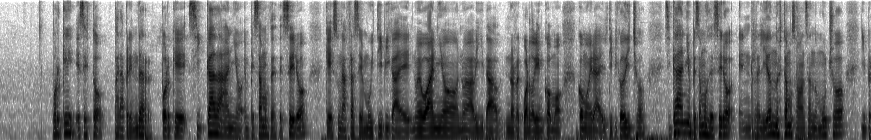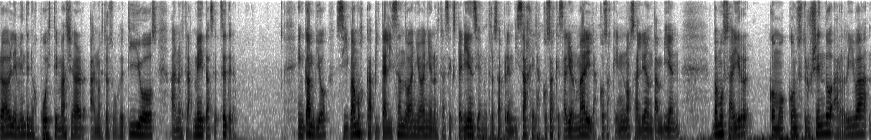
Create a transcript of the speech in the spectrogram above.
¿Por qué es esto? Para aprender, porque si cada año empezamos desde cero, que es una frase muy típica de nuevo año, nueva vida, no recuerdo bien cómo, cómo era el típico dicho. Si cada año empezamos de cero, en realidad no estamos avanzando mucho y probablemente nos cueste más llegar a nuestros objetivos, a nuestras metas, etc. En cambio, si vamos capitalizando año a año nuestras experiencias, nuestros aprendizajes, las cosas que salieron mal y las cosas que no salieron tan bien, vamos a ir como construyendo arriba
